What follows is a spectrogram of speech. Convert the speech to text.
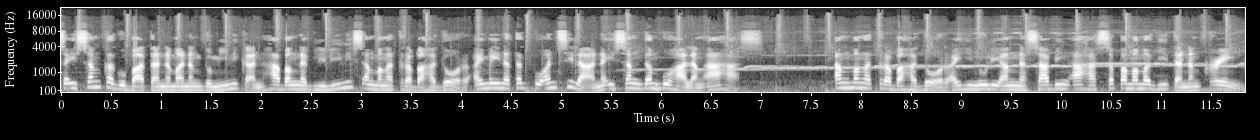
Sa isang kagubatan naman ng Dominican habang naglilinis ang mga trabahador ay may natagpuan sila na isang dambuhalang ahas. Ang mga trabahador ay hinuli ang nasabing ahas sa pamamagitan ng crane.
